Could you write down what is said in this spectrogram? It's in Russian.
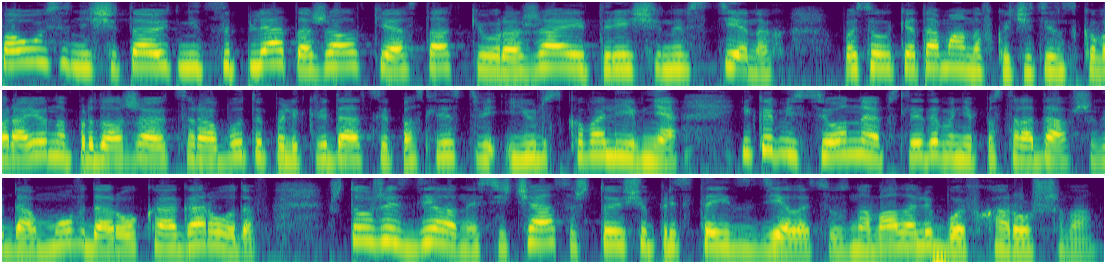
По осени считают не цыплят, а жалкие остатки урожая и трещины в стенах. В поселке Атамановка Читинского района продолжаются работы по ликвидации последствий июльского ливня и комиссионное обследование пострадавших домов, дорог и огородов. Что уже сделано сейчас и что еще предстоит сделать, узнавала Любовь Хорошева.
